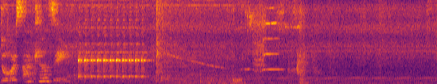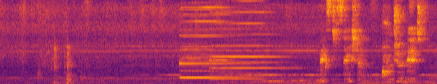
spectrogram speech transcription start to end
Doors are closing. Next station, Anjunid.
